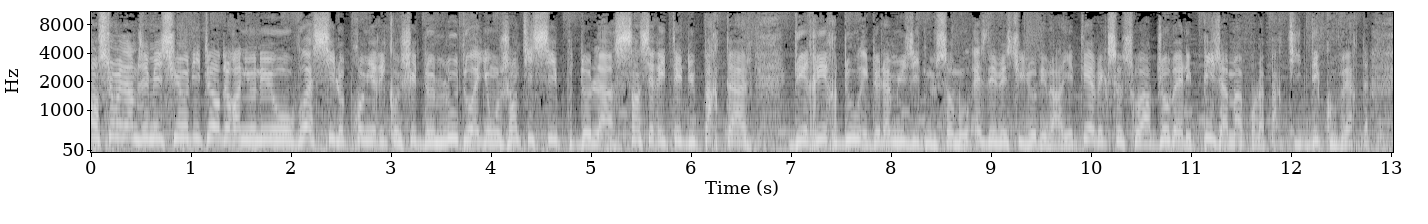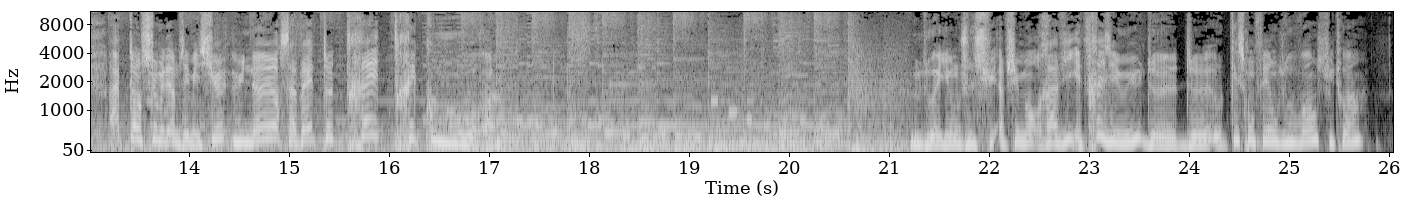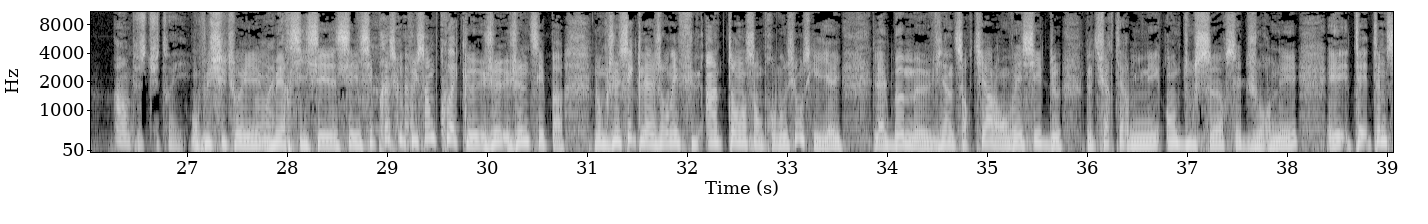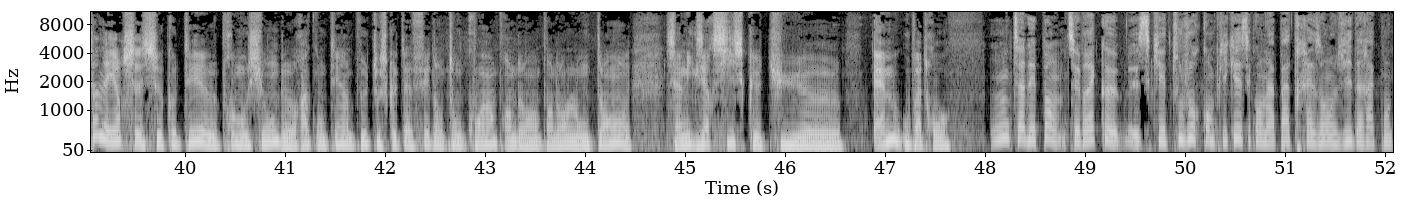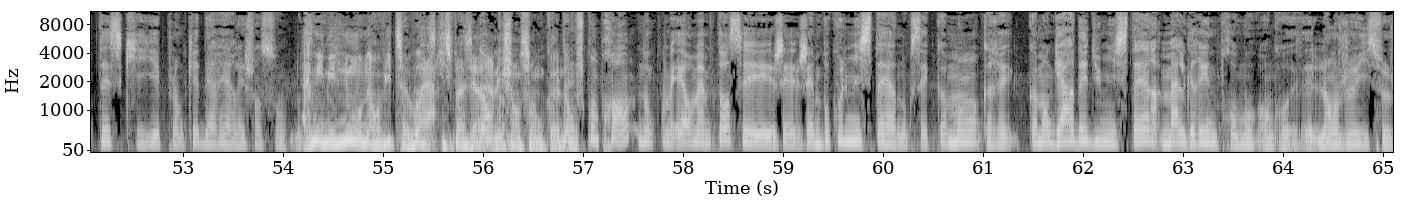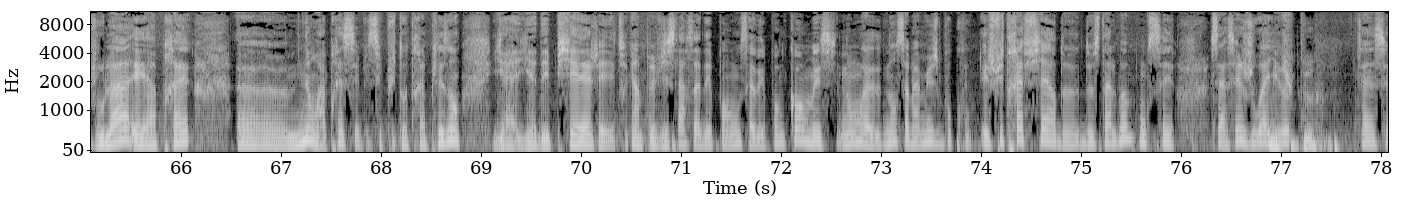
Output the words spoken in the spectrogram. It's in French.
Attention, mesdames et messieurs, auditeurs de Radio Néo, voici le premier ricochet de Loudoyon. J'anticipe de la sincérité, du partage, des rires doux et de la musique. Nous sommes au SDV Studio des Variétés avec ce soir Jobel et Pyjama pour la partie découverte. Attention, mesdames et messieurs, une heure, ça va être très très court. Loudoyon, je suis absolument ravi et très ému de... de... Qu'est-ce qu'on fait? On se voit On se tutoie? Ah, on peut se tutoyer. On peut se tutoyer, merci. C'est presque plus simple, quoique, je, je ne sais pas. Donc je sais que la journée fut intense en promotion, parce qu'il y a l'album vient de sortir, alors on va essayer de, de te faire terminer en douceur cette journée. Et t'aimes ça d'ailleurs, ce côté euh, promotion, de raconter un peu tout ce que tu as fait dans ton coin pendant, pendant longtemps? C'est un exercice que tu euh, aimes ou pas trop? Ça dépend. C'est vrai que ce qui est toujours compliqué, c'est qu'on n'a pas très envie de raconter ce qui est planqué derrière les chansons. ah oui, mais nous, on a envie de savoir ce qui se passe derrière les chansons. Quoi, donc je comprends. Donc, mais en même temps, c'est j'aime beaucoup le mystère. Donc c'est comment comment garder du mystère malgré une promo. En gros, l'enjeu il se joue là. Et après, euh, non, après c'est plutôt très plaisant. Il y a il y a des pièges, il y a des trucs un peu vicelard. Ça dépend où, ça dépend quand. Mais sinon, euh, non, ça m'amuse beaucoup. Et je suis très fière de, de cet album. Donc c'est c'est assez joyeux. Mais tu peux.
